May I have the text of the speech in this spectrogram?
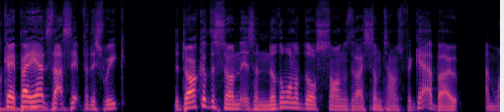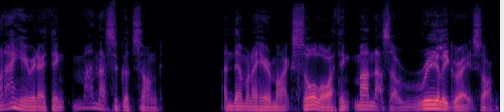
Okay, Pettyheads, that's it for this week. The Dark of the Sun is another one of those songs that I sometimes forget about. And when I hear it, I think, man, that's a good song. And then when I hear Mike solo, I think, man, that's a really great song.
